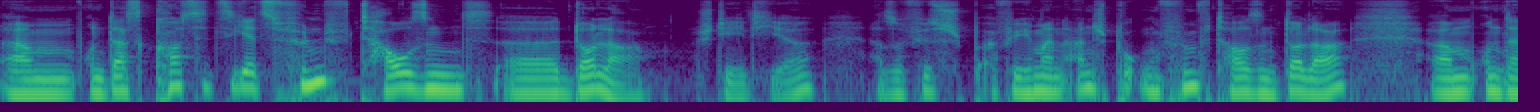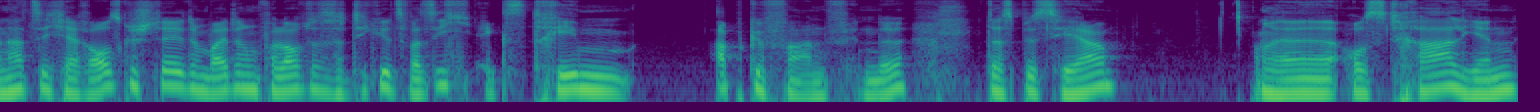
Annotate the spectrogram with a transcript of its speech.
Ähm, und das kostet sie jetzt 5000 äh, Dollar steht hier. Also fürs, für jemanden anspucken 5000 Dollar. Ähm, und dann hat sich herausgestellt im weiteren Verlauf des Artikels, was ich extrem abgefahren finde, dass bisher äh, Australien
